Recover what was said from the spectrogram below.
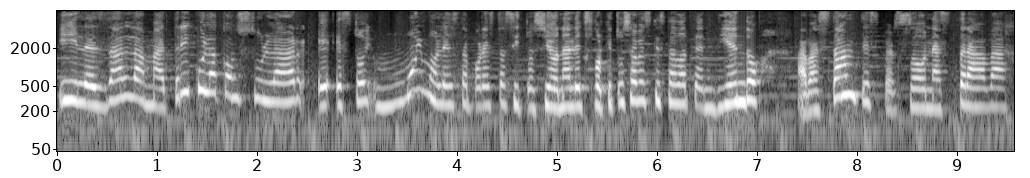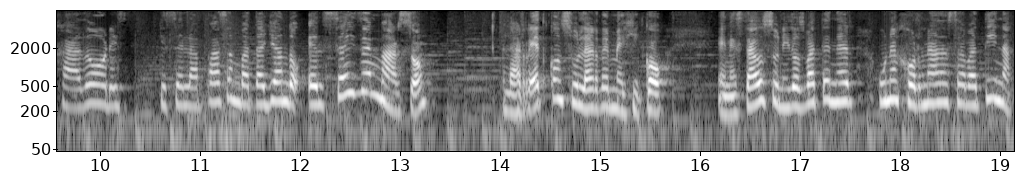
y les dan la matrícula consular. Eh, estoy muy molesta por esta situación, Alex, porque tú sabes que he estado atendiendo a bastantes personas, trabajadores, que se la pasan batallando. El 6 de marzo, la Red Consular de México en Estados Unidos va a tener una jornada sabatina.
